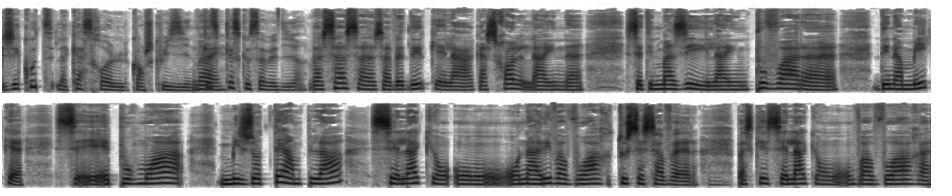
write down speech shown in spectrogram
J'écoute la casserole quand je cuisine. Qu'est-ce que ça veut dire? Bah ça, ça, ça veut dire que la casserole, elle a une, c'est une magie, elle a un pouvoir euh, dynamique. C'est, et pour moi, mijoter un plat, c'est là qu'on on, on, arrive à voir tous ces saveurs, mm. parce que c'est là qu'on on va voir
